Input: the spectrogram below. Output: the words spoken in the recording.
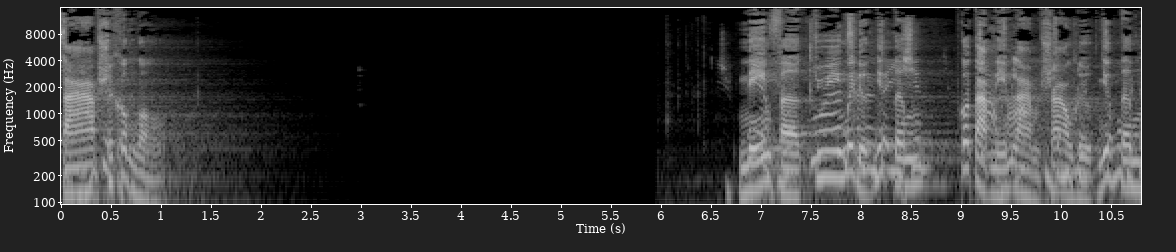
Tạp sẽ không ngộ. Niệm Phật chuyên mới được nhất tâm. Có tạp niệm làm sao được nhất tâm?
